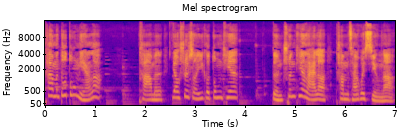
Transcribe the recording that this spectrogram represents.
他们都冬眠了，他们要睡上一个冬天。等春天来了，他们才会醒呢。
